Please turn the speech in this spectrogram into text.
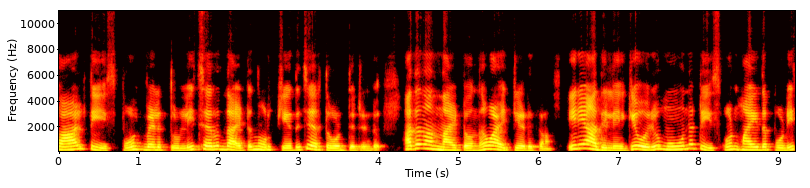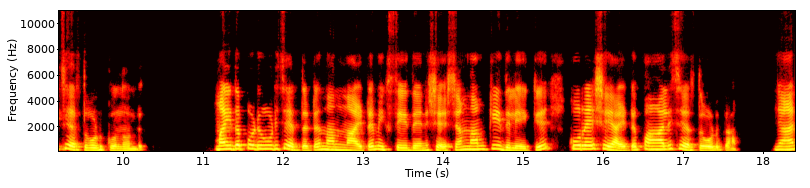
കാൽ ടീസ്പൂൺ വെളുത്തുള്ളി ചെറുതായിട്ട് നുറുക്കിയത് ചേർത്ത് കൊടുത്തിട്ടുണ്ട്. അത് നന്നായിട്ടൊന്ന് വഴറ്റിയെടുക്കണം. ഇനി അതിലേക്ക് ഒരു മൂന്ന് ടീസ്പൂൺ മൈദപ്പൊടി ചേർത്ത് കൊടുക്കുന്നുണ്ട്. മൈദപ്പൊടി കൂടി ചേർത്തിട്ട് നന്നായിട്ട് മിക്സ് ചെയ്തതിന് ശേഷം നമുക്ക് ഇതിലേക്ക് കുറേശ്ശെയായിട്ട് പാൽ ചേർത്ത് കൊടുക്കണം. ഞാൻ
